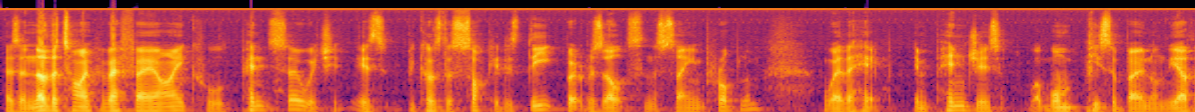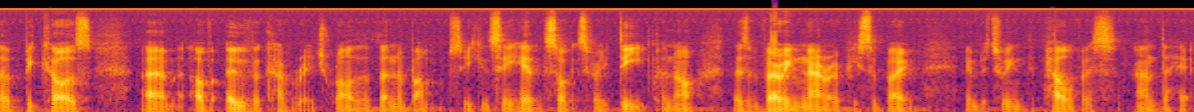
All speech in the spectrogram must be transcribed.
There's another type of FAI called pincer, which is because the socket is deep but results in the same problem, where the hip impinges one piece of bone on the other because um, of over coverage rather than a bump. So you can see here the socket's very deep and there's a very narrow piece of bone in between the pelvis and the hip.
